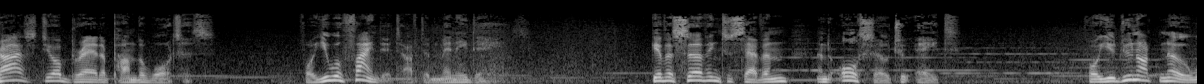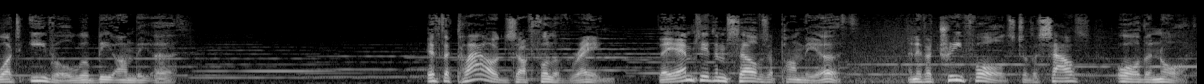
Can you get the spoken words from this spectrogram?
Cast your bread upon the waters, for you will find it after many days. Give a serving to seven, and also to eight. For you do not know what evil will be on the earth. If the clouds are full of rain, they empty themselves upon the earth, and if a tree falls to the south or the north,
